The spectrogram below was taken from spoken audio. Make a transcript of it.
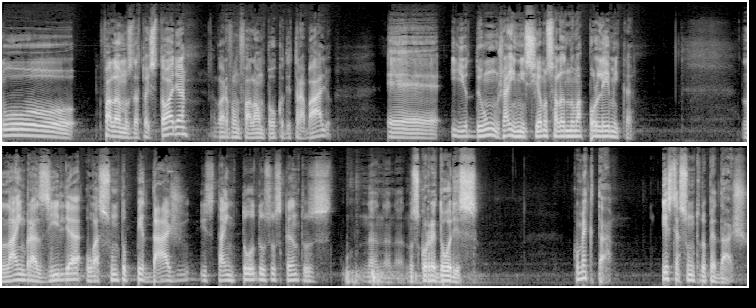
o... falamos da tua história, agora vamos falar um pouco de trabalho. É... E de um, já iniciamos falando numa polêmica. Lá em Brasília, o assunto pedágio está em todos os cantos na, na, nos corredores. Como é que tá? Este assunto do pedágio.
